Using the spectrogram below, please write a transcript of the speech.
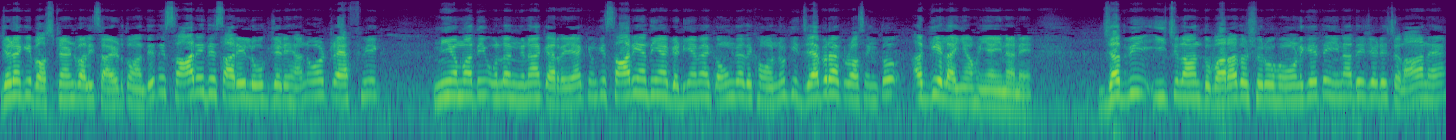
ਜਿਹੜਾ ਕਿ ਬੱਸ ਸਟੈਂਡ ਵਾਲੀ ਸਾਈਡ ਤੋਂ ਆਉਂਦੇ ਤੇ ਸਾਰੇ ਦੇ ਸਾਰੇ ਲੋਕ ਜਿਹੜੇ ਹਨ ਉਹ ਟ੍ਰੈਫਿਕ ਨਿਯਮਾਂ ਦੀ ਉਲੰਘਣਾ ਕਰ ਰਹੇ ਆ ਕਿਉਂਕਿ ਸਾਰੀਆਂ ਦੀਆਂ ਗੱਡੀਆਂ ਮੈਂ ਕਹੂੰਗਾ ਦਿਖਾਉਣ ਨੂੰ ਕਿ ਜ਼ੈਬਰਾ ਕ੍ਰਾਸਿੰਗ ਤੋਂ ਅੱਗੇ ਲਾਈਆਂ ਹੋਈਆਂ ਇਹਨਾਂ ਨੇ। ਜਦ ਵੀ ਈ ਚਲਾਨ ਦੁਬਾਰਾ ਤੋਂ ਸ਼ੁਰੂ ਹੋਣਗੇ ਤੇ ਇਹਨਾਂ ਦੇ ਜਿਹੜੇ ਚਲਾਨ ਹੈ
